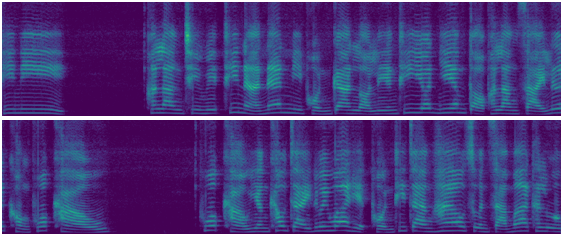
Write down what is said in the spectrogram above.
ที่นี่ พลังชีวิตที่หนาแน่นมีผลการหล่อเลี้ยงที่ยอดเยี่ยมต่อพลังสายเลือดของพวกเขา พวกเขายังเข้าใจด้วยว่าเหตุผลที่จางห้าวส่วนสามารถทะลวง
